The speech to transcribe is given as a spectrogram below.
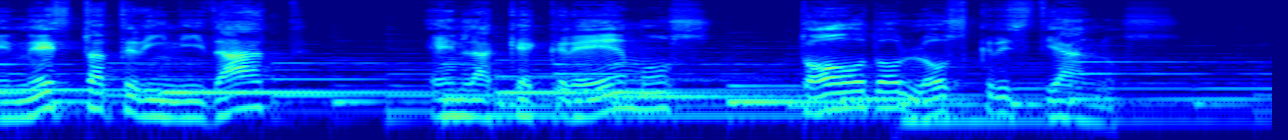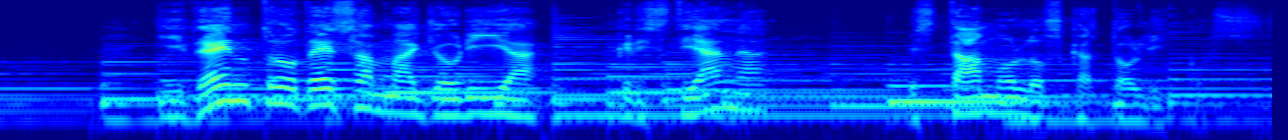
en esta Trinidad en la que creemos todos los cristianos. Y dentro de esa mayoría cristiana estamos los católicos.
